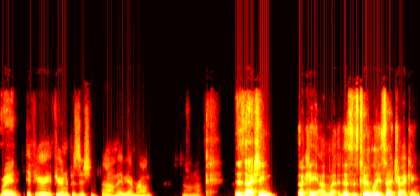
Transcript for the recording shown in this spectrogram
Right. If you're if you're in a position, I don't know, maybe I'm wrong. I don't know. There's actually okay. I'm this is totally sidetracking.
